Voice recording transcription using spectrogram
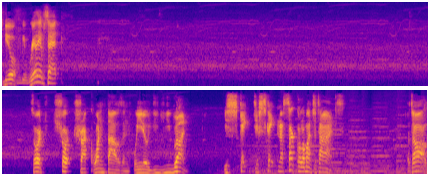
you do, I'm gonna be really upset. Short, short track 1000. What do you do? You, you run. You skate, you skate in a circle a bunch of times. That's all.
